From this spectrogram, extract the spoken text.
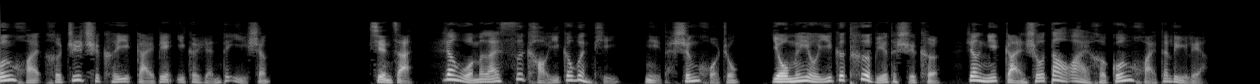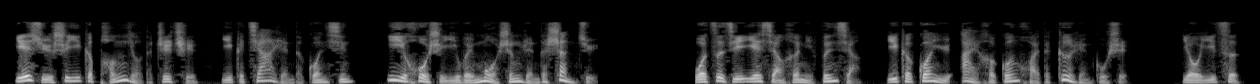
关怀和支持可以改变一个人的一生。现在，让我们来思考一个问题：你的生活中有没有一个特别的时刻，让你感受到爱和关怀的力量？也许是一个朋友的支持，一个家人的关心，亦或是一位陌生人的善举。我自己也想和你分享一个关于爱和关怀的个人故事。有一次，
